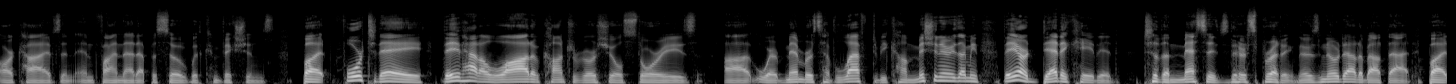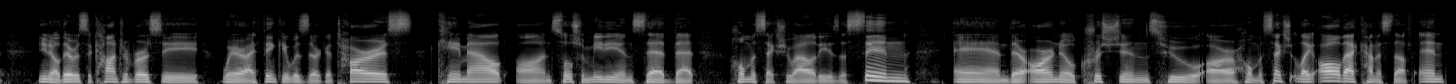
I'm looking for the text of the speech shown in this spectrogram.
archives and, and find that episode with convictions. But for today, they've had a lot of controversial stories uh, where members have left to become missionaries. I mean, they are dedicated to the message they're spreading. There's no doubt about that. But you know, there was a controversy where I think it was their guitarist came out on social media and said that homosexuality is a sin and there are no Christians who are homosexual, like all that kind of stuff. And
